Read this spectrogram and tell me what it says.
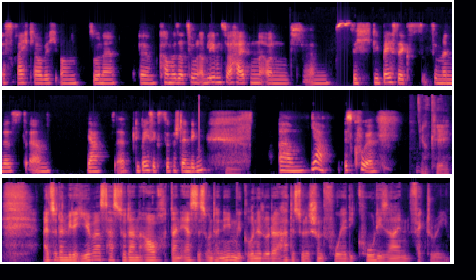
es reicht, glaube ich, um so eine ähm, Konversation am Leben zu erhalten und ähm, sich die Basics zumindest, ja, äh, die Basics zu verständigen. Mhm. ja, ist cool. Okay. Als du dann wieder hier warst, hast du dann auch dein erstes Unternehmen gegründet oder hattest du das schon vorher, die Co-Design Factory?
